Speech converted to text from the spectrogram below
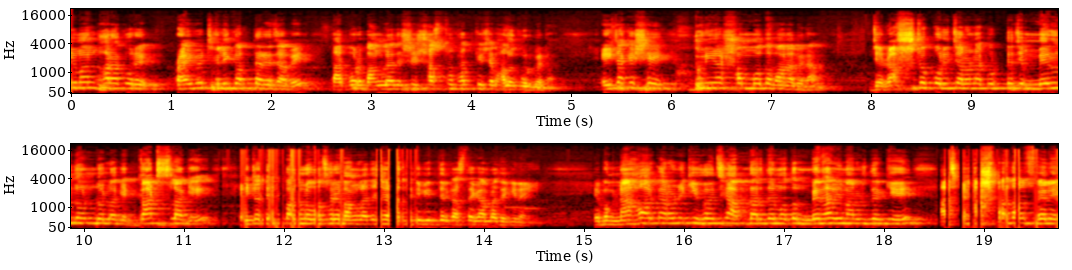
বিমান ভাড়া করে প্রাইভেট হেলিকপ্টারে যাবে, তারপর বাংলাদেশের স্বাস্থ্য খাতকে সে ভালো করবে না। এইটাকে সে দুনিয়ার সম্মত বানাবে না। যে রাষ্ট্র পরিচালনা করতে যে মেরুদণ্ড লাগে গাটস লাগে, এটা তেপ্পান্ন বছরে বাংলাদেশের রাজনীতিবিদদের কাছ থেকে আমরা দেখি নাই। এবং না হওয়ার কারণে কি হয়েছে? আপনাদের মতো মেধাবী মানুষদেরকে আজকে হাসপাতাল ফেলে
